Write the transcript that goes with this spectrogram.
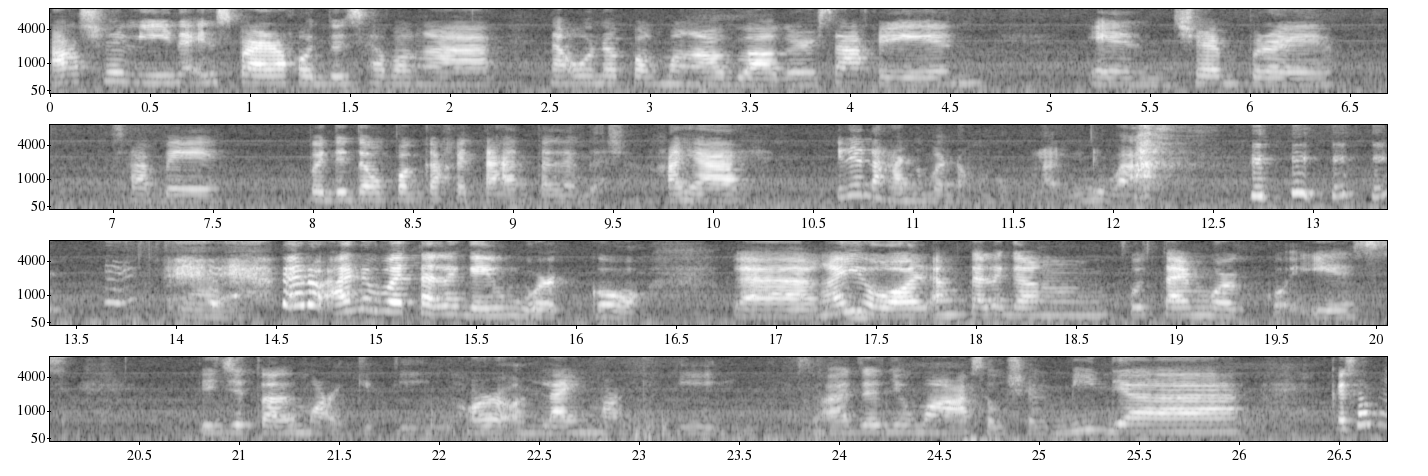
Actually, na-inspire ako dun sa mga nauna pang mga vlogger sa akin. And, syempre, sabi, pwede daw pagkakitaan talaga siya. Kaya, inanahan naman ako mag-vlog, di ba? Pero ano ba talaga yung work ko? Uh, ngayon, ang talagang full-time work ko is digital marketing or online marketing. So, andyan yung mga social media. Kasama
